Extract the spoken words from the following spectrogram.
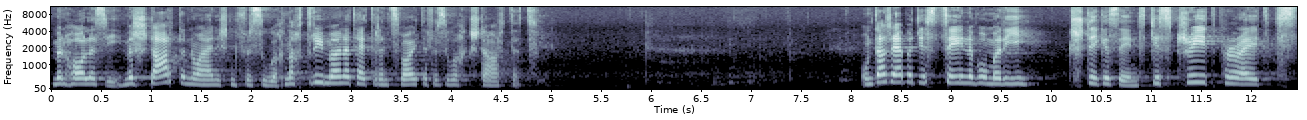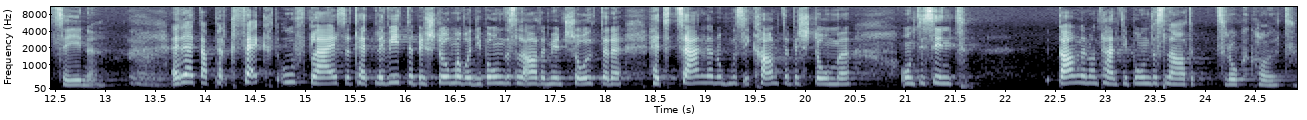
wir holen sie. Wir starten noch einen Versuch. Nach drei Monaten hat er einen zweiten Versuch gestartet. Und das ist eben die Szene, wo wir eingestiegen sind. Die Street Parade Szene. Er hat das perfekt aufgeleistet, hat Leviten bestimmt, die die Bundeslade schultern müssen, hat Sänger und Musikanten bestimmt. Und sie sind gegangen und haben die Bundeslade zurückgeholt.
